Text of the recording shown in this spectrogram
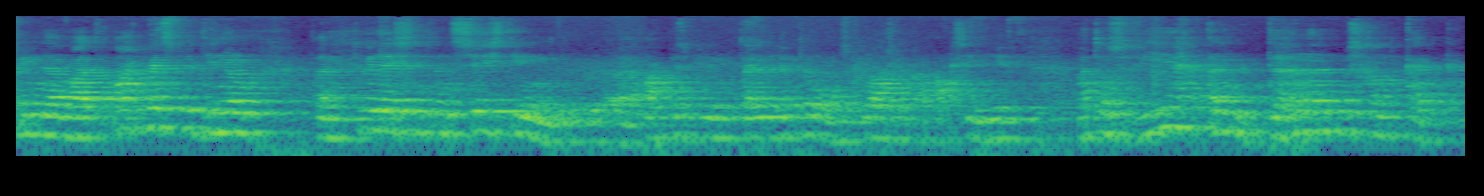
vriende, wat arbeidsbediening in 2016 uh, arbeidsbediening tydelike ons plaaslike aksie hier wat ons weer indringend moes gaan kyk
